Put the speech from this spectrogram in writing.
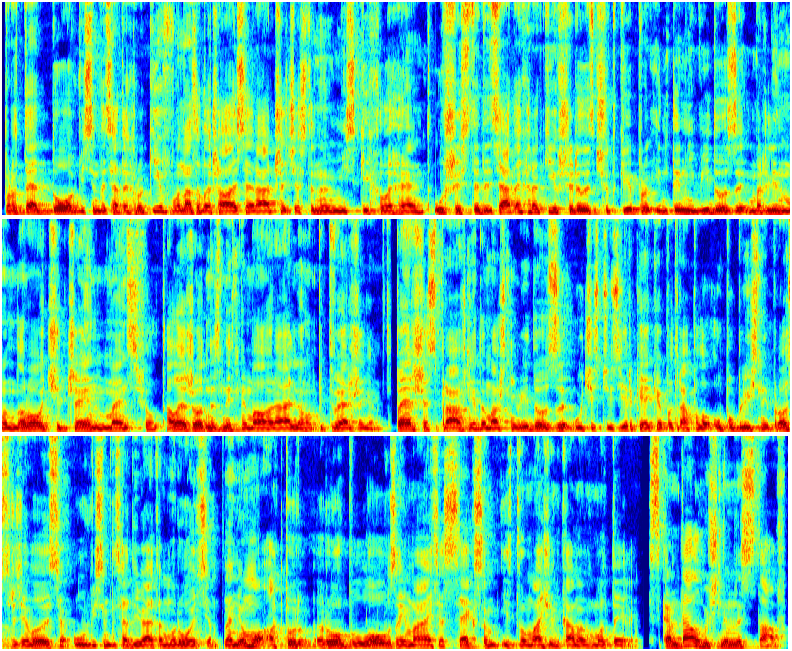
Проте до 80-х років вона залишалася радше частиною міських легенд. У 60-х років ширились чутки про інтимні відео з Мерлін Монро чи Джейн Менсфілд, але жодне з них не мало реального підтвердження. Перше справжнє домашнє відео з участю зірки, яке потрапило у публічний простір, з'явилося у 89-му році. На ньому актор Роб Лоу займається сексом із двома жінками в мотелі. Скандал гучним не став.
